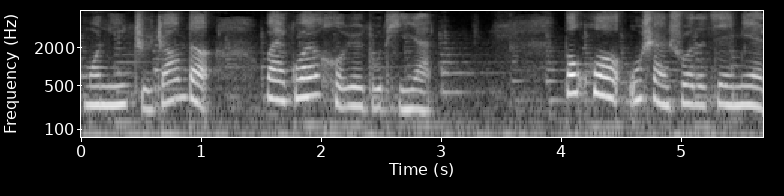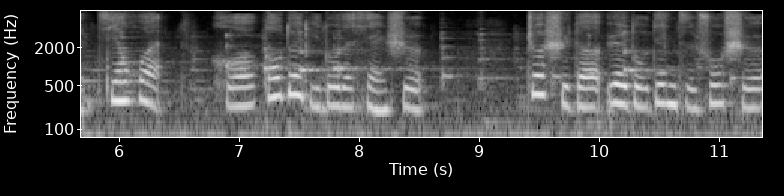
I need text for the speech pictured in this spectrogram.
模拟纸张的外观和阅读体验，包括无闪烁的界面切换和高对比度的显示，这使得阅读电子书时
